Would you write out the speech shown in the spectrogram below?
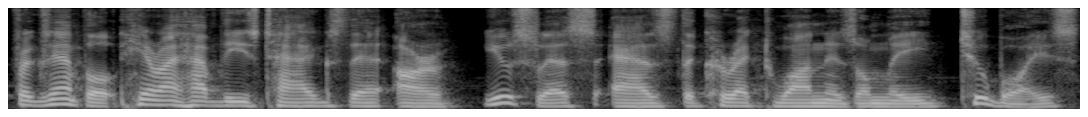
For example, here I have these tags that are useless as the correct one is only two boys.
